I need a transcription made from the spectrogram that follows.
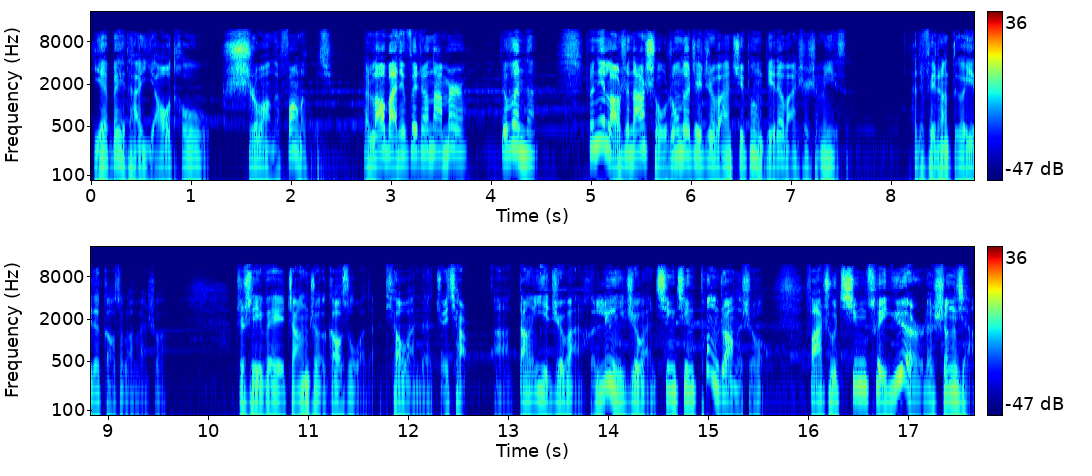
也被他摇头失望的放了回去。老板就非常纳闷啊，就问他，说你老是拿手中的这只碗去碰别的碗是什么意思？他就非常得意的告诉老板说，这是一位长者告诉我的挑碗的诀窍。啊，当一只碗和另一只碗轻轻碰撞的时候，发出清脆悦耳的声响，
